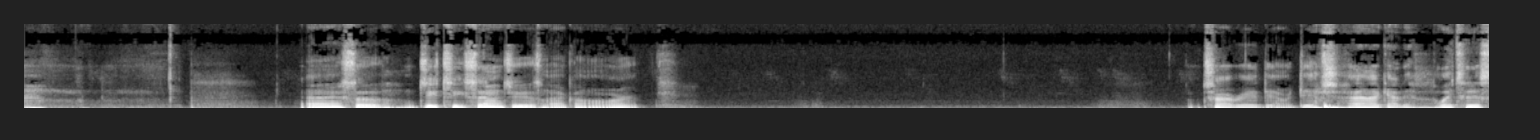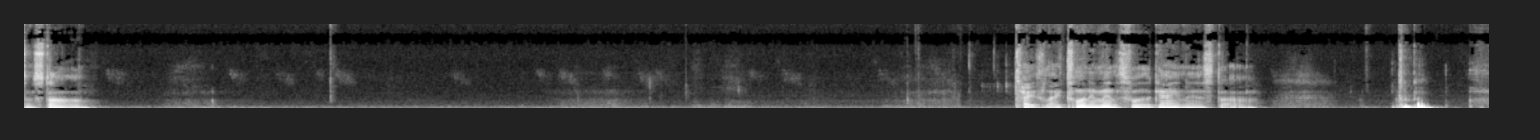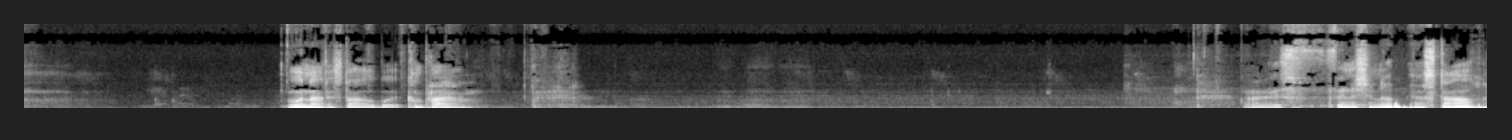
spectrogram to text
Alright, so GT7G is not gonna work. Try Red Dead Redemption. Ah, I gotta wait till this install. Takes like 20 minutes for a game to install. Well, not install, but compile. All right, it's finishing up installing.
